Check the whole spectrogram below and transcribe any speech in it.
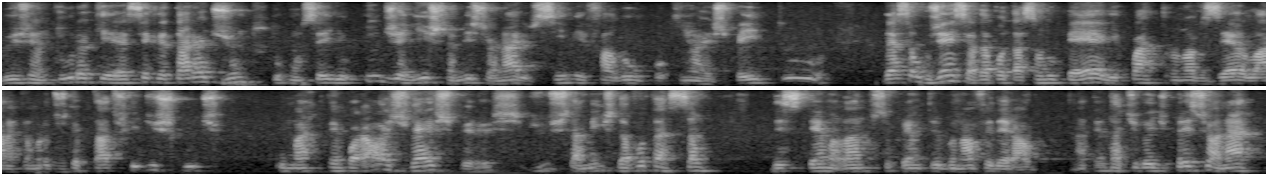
Luiz Ventura, que é secretário adjunto do Conselho Indigenista Missionário CIMI, falou um pouquinho a respeito dessa urgência da votação do PL 490 lá na Câmara dos Deputados, que discute o marco temporal às vésperas, justamente da votação desse tema lá no Supremo Tribunal Federal. Na tentativa de pressionar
